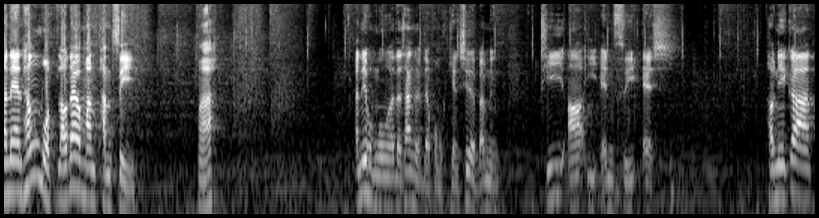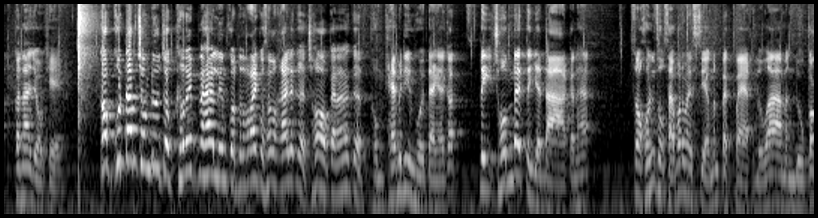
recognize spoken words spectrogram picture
คะแนนทั้งหมดเราได้ประมาณพันสี่ฮะอันนี้ผมงงเลยแต่ช่างเถอะเดี๋ยวผมเขียนชื่อแป๊บหนึ่ง T R E N C H เท่านี้ก็ก็น่าจะโอเคขอบคุณท่านผู้ชมดูจบคลิปนะฮะ ลืมกดไลค์กดซับสไครต์ถ้าเกิดชอบกันนะถ้าเกิดผมแค่ไม่ไดีนหัวแต่งไงก็ติชมได้แต่อย่าด่ากันฮะ สำหรับคนที่สงสัยว่าทำไมเสียงมันแปลกๆ หรือว่ามันดูก้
